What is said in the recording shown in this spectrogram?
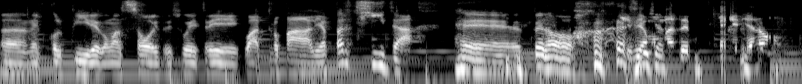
eh, nel colpire come al solito i suoi 3-4 pali a partita, eh, però ci siamo andati media, no?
